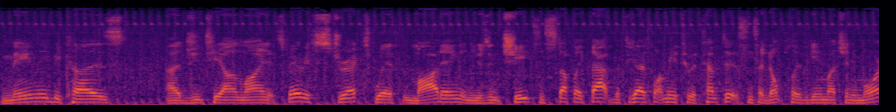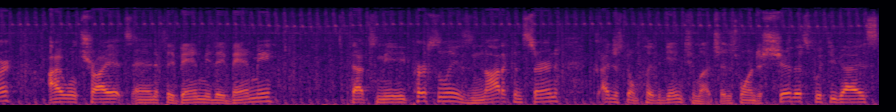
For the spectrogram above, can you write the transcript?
mainly because uh, GTA Online, it's very strict with modding and using cheats and stuff like that. But if you guys want me to attempt it, since I don't play the game much anymore, I will try it. And if they ban me, they ban me. That to me personally is not a concern. I just don't play the game too much. I just wanted to share this with you guys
